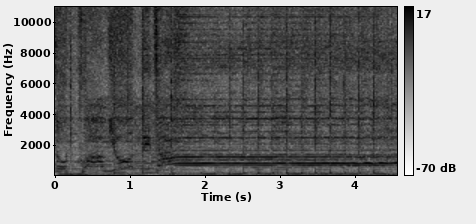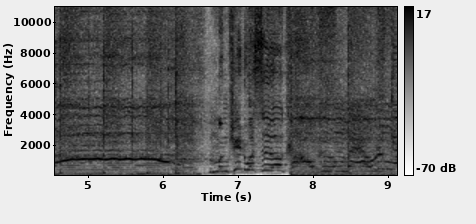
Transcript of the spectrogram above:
สุดความยุติธรรมมึงคิดว่าเสื้อขาวคือแมวหรือไง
